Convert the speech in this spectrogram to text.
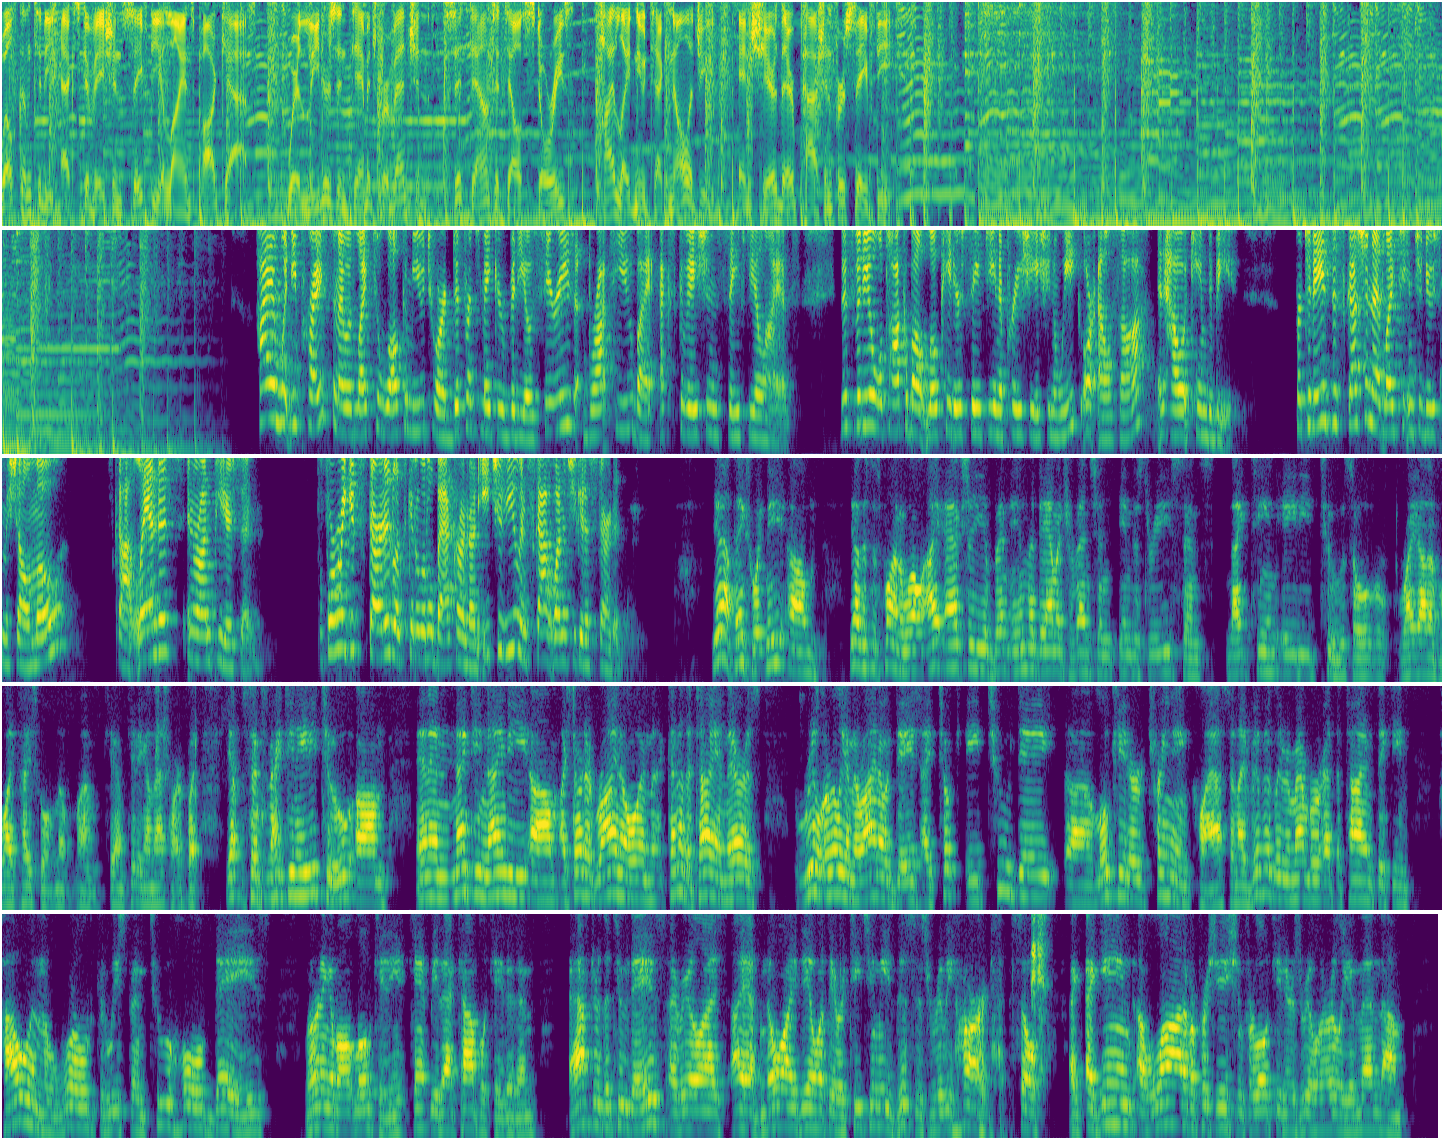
Welcome to the Excavation Safety Alliance podcast, where leaders in damage prevention sit down to tell stories, highlight new technology, and share their passion for safety. Hi, I'm Whitney Price, and I would like to welcome you to our Difference Maker video series brought to you by Excavation Safety Alliance. This video will talk about Locator Safety and Appreciation Week, or LSAW, and how it came to be. For today's discussion, I'd like to introduce Michelle Moe, Scott Landis, and Ron Peterson. Before we get started, let's get a little background on each of you. And Scott, why don't you get us started? Yeah, thanks, Whitney. Um, yeah, this is fun. Well, I actually have been in the damage prevention industry since 1982. So right out of like high school. No, I'm, I'm kidding on that part. But yep, since 1982. Um, and in 1990, um, I started Rhino, and kind of the tie-in there is real early in the Rhino days. I took a two-day uh, locator training class, and I vividly remember at the time thinking, how in the world could we spend two whole days learning about locating. It can't be that complicated. And after the two days, I realized I have no idea what they were teaching me. This is really hard. So I, I gained a lot of appreciation for locators real early. And then um,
